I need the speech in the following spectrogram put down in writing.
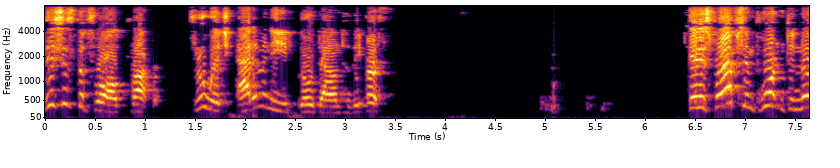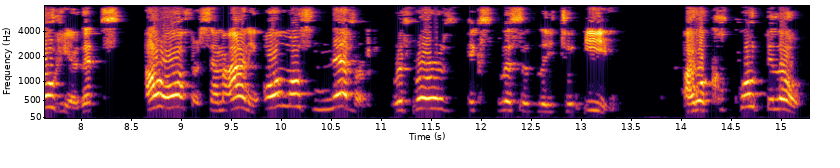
This is the fall proper, through which Adam and Eve go down to the earth. It is perhaps important to note here that our author, Sam'ani, almost never refers explicitly to Eve. I will quote below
